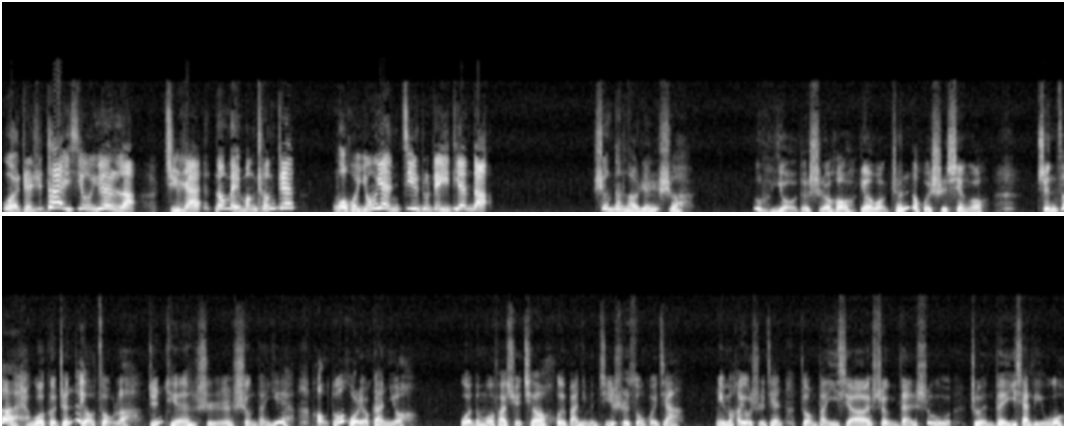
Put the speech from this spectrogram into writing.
我真是太幸运了，居然能美梦成真。我会永远记住这一天的。圣诞老人说：“有的时候愿望真的会实现哦。”现在我可真的要走了。今天是圣诞夜，好多活要干哟。我的魔法雪橇会把你们及时送回家。你们还有时间装扮一下圣诞树，准备一下礼物。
